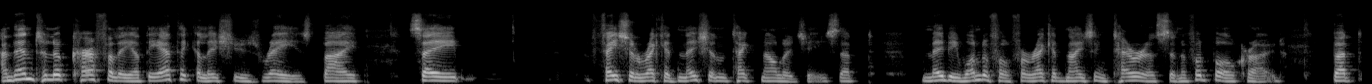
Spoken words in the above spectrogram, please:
And then to look carefully at the ethical issues raised by, say, facial recognition technologies that may be wonderful for recognizing terrorists in a football crowd, but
